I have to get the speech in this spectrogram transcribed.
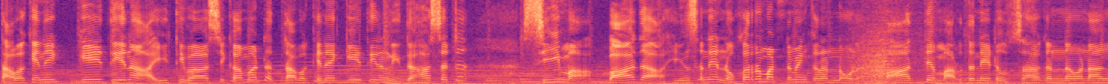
තව කෙනෙක්ගේ තියෙන අයිතිවාසිකමට තව කෙනෙක්ගේ තියෙන නිදහසට සීමා බාධා හිංසනය නොකරන මට්ටමෙන් කරන්න ඕන මාධ්‍ය මර්ධනයට උත්සාහ කරන්නවනං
